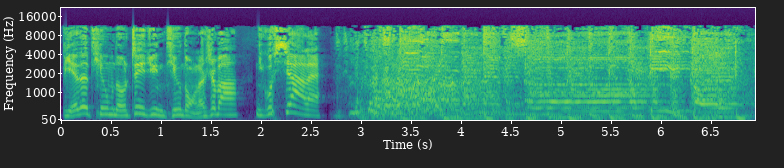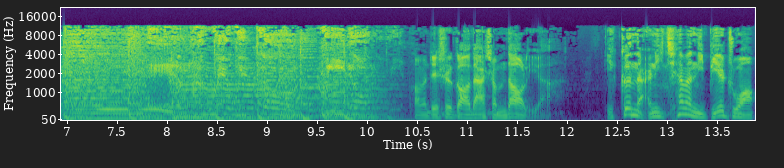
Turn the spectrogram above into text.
别的听不懂，这句你听懂了是吧？你给我下来。这事告诉大家什么道理啊？你搁哪儿？你千万你别装。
